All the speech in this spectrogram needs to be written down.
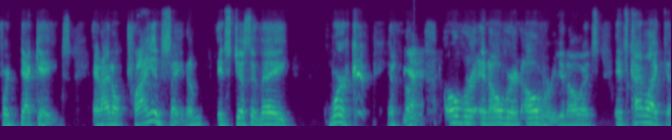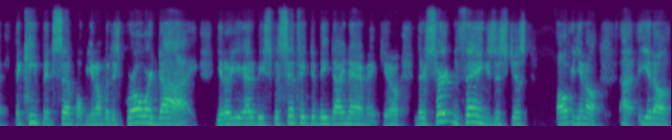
for decades, and I don't try and say them. It's just that they work. You know? yeah over and over and over. You know, it's it's kind of like the, the keep it simple, you know, but it's grow or die. You know, you got to be specific to be dynamic. You know, there's certain things it's just over, you know, uh, you know,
